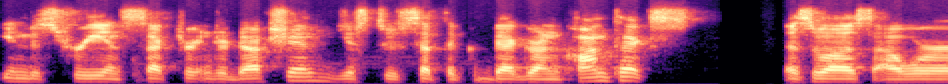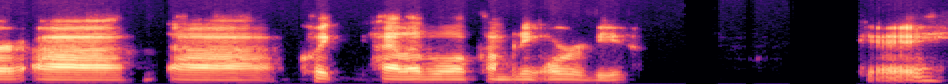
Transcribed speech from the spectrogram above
industry and sector introduction, just to set the background context, as well as our uh, uh, quick high level company overview. Okay.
